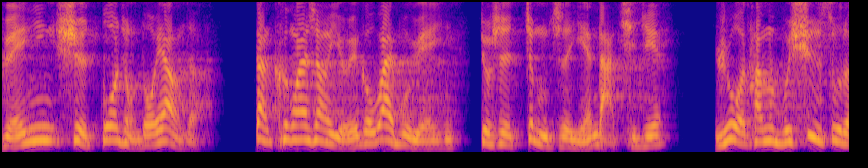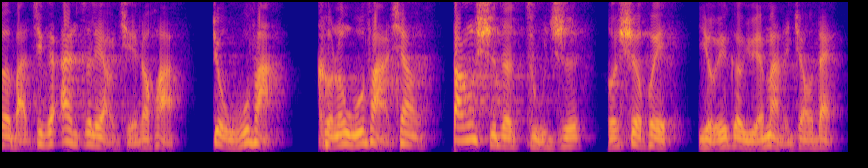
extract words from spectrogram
原因是多种多样的，但客观上有一个外部原因，就是政治严打期间。如果他们不迅速的把这个案子了结的话，就无法可能无法向当时的组织和社会有一个圆满的交代。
